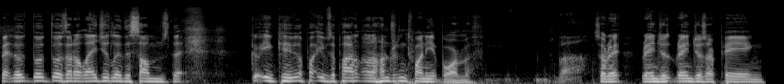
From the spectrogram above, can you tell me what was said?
but th- th- those are allegedly the sums that he, he was apparently on 120 at Bournemouth. Well, So Ra- Rangers Rangers are paying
